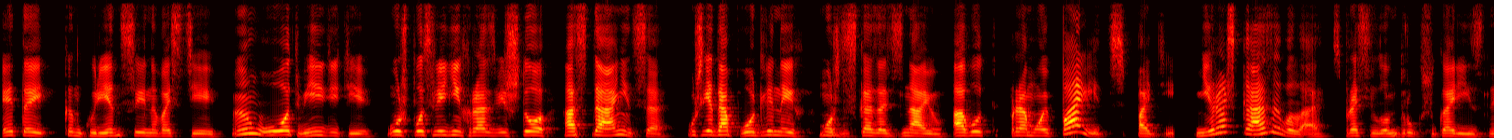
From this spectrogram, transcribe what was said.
этой конкуренции новостей. Ну вот, видите, уж после них разве что останется. Уж я доподлинно их, можно сказать, знаю. А вот про мой палец, поди, не рассказывала, спросил он вдруг сукоризно.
